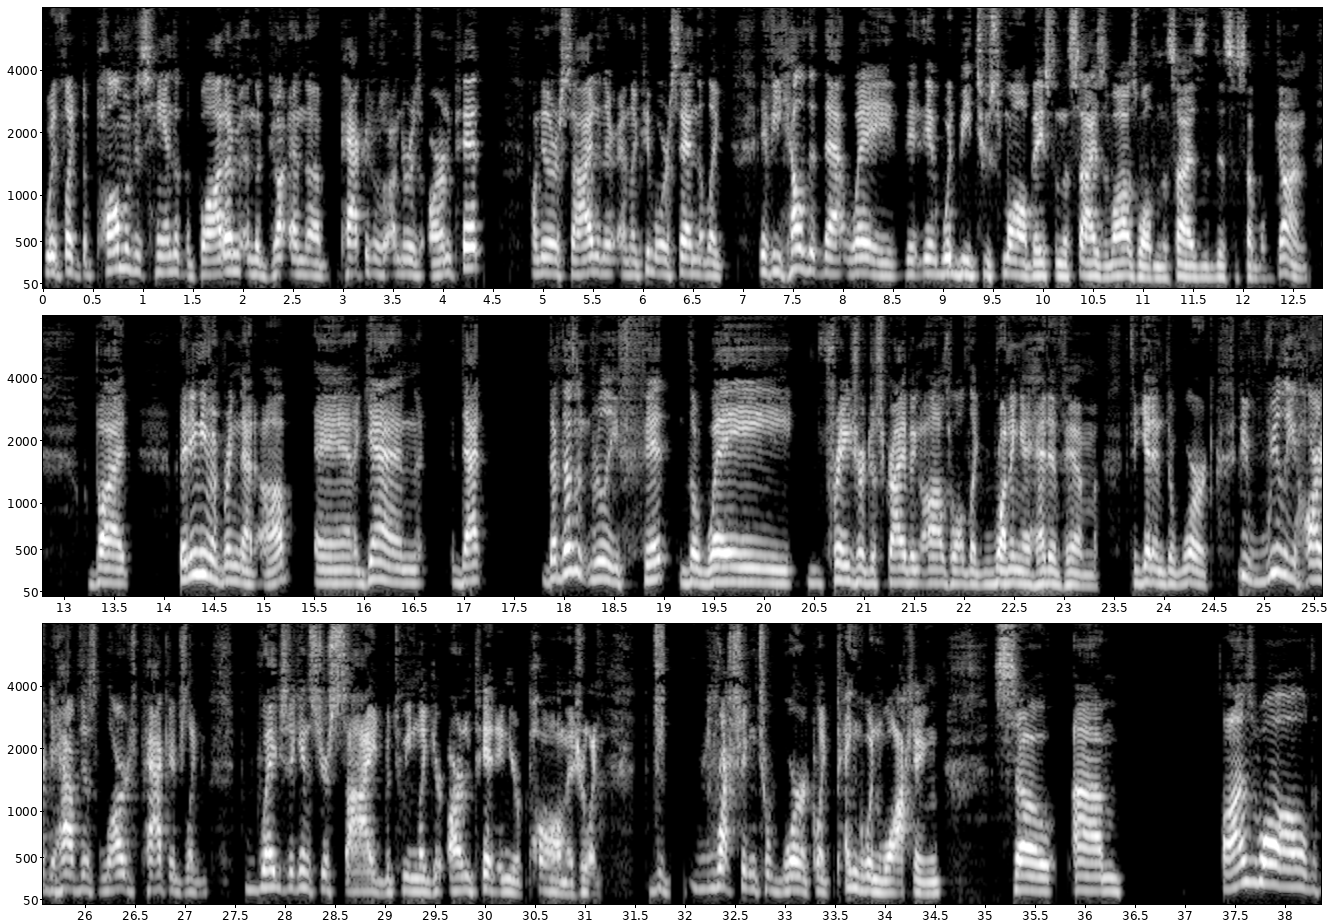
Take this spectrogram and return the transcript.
with like the palm of his hand at the bottom, and the gun and the package was under his armpit on the other side, and there and like people were saying that like if he held it that way, it, it would be too small based on the size of Oswald and the size of the disassembled gun. But they didn't even bring that up, and again, that that doesn't really fit the way Frazier describing Oswald like running ahead of him to get into work. It'd be really hard to have this large package like wedged against your side between like your armpit and your palm as you're like just rushing to work like penguin walking. So um Oswald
